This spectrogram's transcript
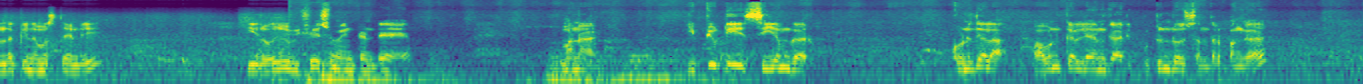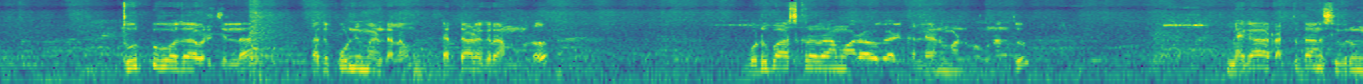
అందరికీ నమస్తే అండి. ఈరోజు విశేషం ఏంటంటే మన డిప్యూటీ సీఎం గారు కొణిదెల పవన్ కళ్యాణ్ గారి పుట్టినరోజు సందర్భంగా తూర్పుగోదావరి జిల్లా పెదపూర్ణి మండలం పెద్దాడ గ్రామంలో బొడు భాస్కర రామారావు గారి కళ్యాణ మండపం నందు మెగా రక్తదాన శిబిరం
